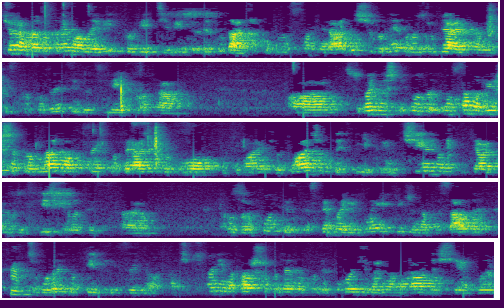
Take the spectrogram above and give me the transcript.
вчора ми отримали відповідь від депутатів обласної ради, що вони розробляють якісь пропозиції до цієї програми. А, Сьогоднішні ну, саме більша проблема в цих матеріальних допомогах, які мають виплачуватись і яким чином, як будуть здійснюватись ем, розрахунки з- тими людьми, які вже написали цю велику кількість заяв. Значить, сьогодні на першу годину буде погоджувальна нарада ще в е,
